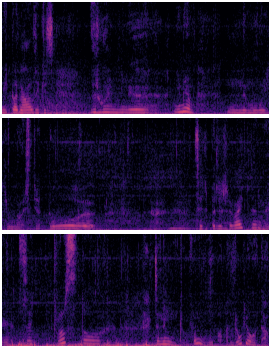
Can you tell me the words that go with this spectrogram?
мій канал якийсь другим е, ім'ям, не моїм Настя, то це не переживайте, не це просто це не мій телефон, мій папа друг його дав.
